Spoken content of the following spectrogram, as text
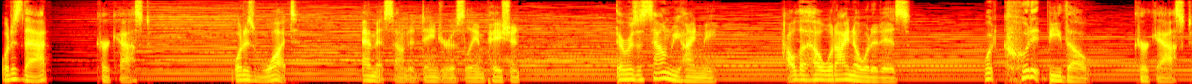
What is that? Kirk asked. What is what? Emmett sounded dangerously impatient. There was a sound behind me. How the hell would I know what it is? What could it be, though? Kirk asked.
